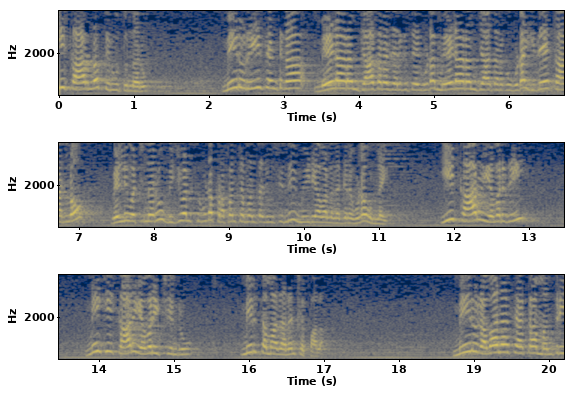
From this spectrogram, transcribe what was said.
ఈ కారులో తిరుగుతున్నారు. మీరు రీసెంట్గా మేడారం జాతర జరిగితే కూడా మేడారం జాతరకు కూడా ఇదే కారులో వెళ్ళి వచ్చినారు. విజువల్స్ కూడా ప్రపంచమంతా చూసింది మీడియా వాళ్ళ దగ్గర కూడా ఉన్నాయి. ఈ కారు ఎవరిది? మీకు ఈ కారు ఎవరిచ్చిండ్రు? మీరు సమాధానం చెప్పాలా? మీరు రవాణా శాఖ మంత్రి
